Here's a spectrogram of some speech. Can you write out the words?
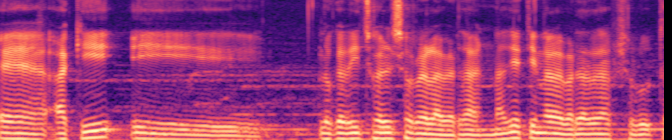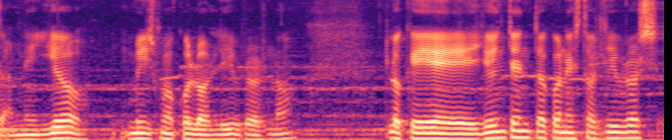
Eh, aquí y lo que ha dicho él sobre la verdad. Nadie tiene la verdad absoluta, ni yo mismo con los libros, ¿no? Lo que yo intento con estos libros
